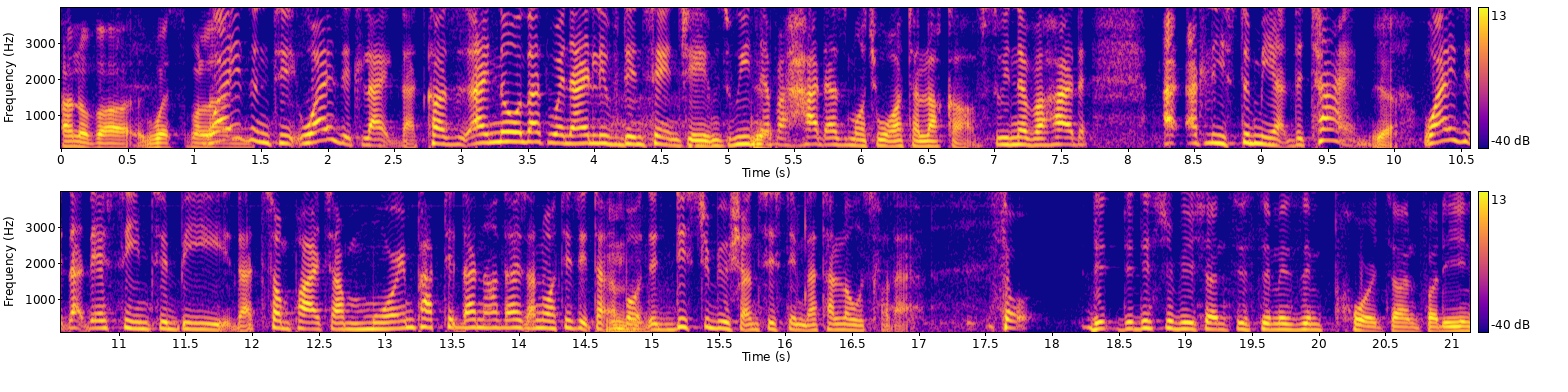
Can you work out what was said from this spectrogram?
Hanover, Westmoreland. Why, isn't it, why is it like that? Because I know that when I lived in St. James, we yeah. never had as much water lock-offs. We never had at, at, least to me at the time. Yeah. Why is it that there seem to be that some parts are more impacted than others, and what is it mm -hmm. about the distribution system that allows for that? So the, the distribution system is important for the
